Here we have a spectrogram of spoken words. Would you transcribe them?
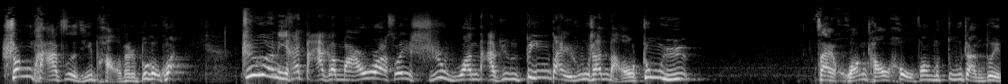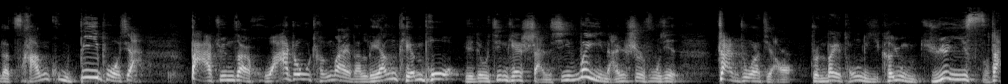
生怕自己跑的是不够快。这你还打个毛啊！所以十五万大军兵败如山倒，终于在黄巢后方督战队的残酷逼迫下，大军在华州城外的良田坡，也就是今天陕西渭南市附近站住了脚，准备同李克用决一死战。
